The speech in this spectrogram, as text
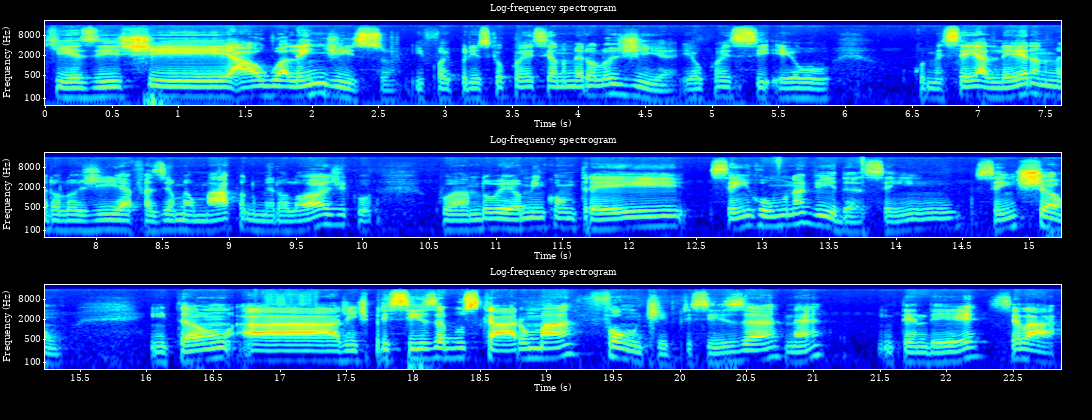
que existe algo além disso e foi por isso que eu conheci a numerologia. Eu conheci eu comecei a ler a numerologia, a fazer o meu mapa numerológico, quando eu me encontrei sem rumo na vida, sem, sem chão. Então, a, a gente precisa buscar uma fonte, precisa, né, entender, sei lá,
